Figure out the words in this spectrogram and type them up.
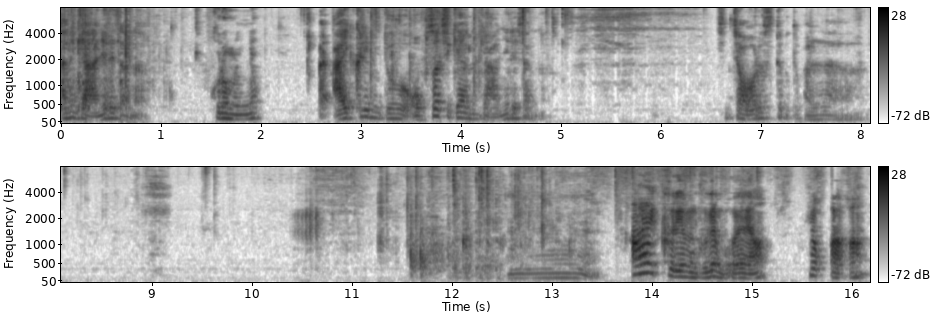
하는 게 아니래잖아. 그러면요? 아, 아이크림도 없어지게 하는 게 아니래잖아. 진짜 어렸을 때부터 발라. 음, 아이크림은 그게 뭐예요? 효과가?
